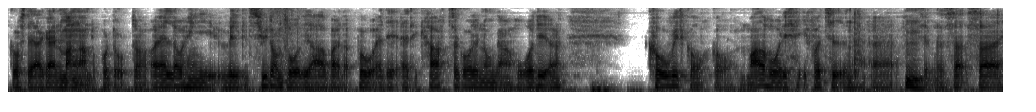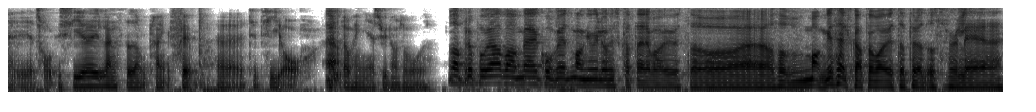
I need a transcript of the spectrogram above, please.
går stærkere enn mange andre produkter. Og alt afhængig af hvilket sygdomsråd vi arbejder på, er det, er det kraft, så går det nogle gange hurtigere. Covid går, går meget hurtigt for tiden, uh, for mm. Så, så jeg tror, vi sier et eller annet sted omkring 5 uh, øh, til 10 år, ja. alt afhengig av Men Apropos, ja, hva med covid? Mange vil jo huske at dere var ute og øh, altså, Mange selskaper var ute og prøvde å selvfølgelig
